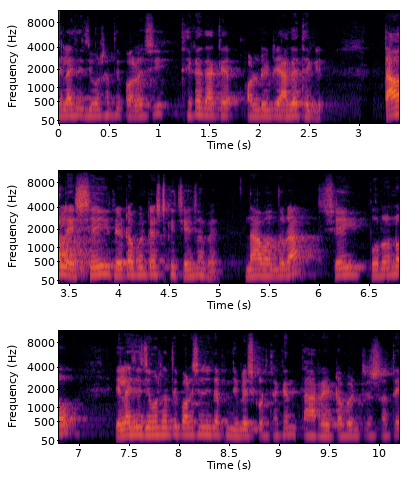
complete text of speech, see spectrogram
এলআইসি জীবনসাথী পলিসি থেকে থাকে অলরেডি আগে থেকে তাহলে সেই রেট অফ ইন্টারেস্ট কি চেঞ্জ হবে? না বন্ধুরা, সেই পুরনো এলআইসি জীবনসাথী পলিসি যদি আপনি নিবেশ করে থাকেন, তার রেট অফ ইন্টারেস্টের সাথে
